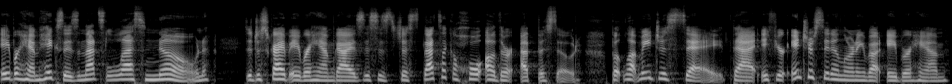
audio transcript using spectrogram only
Abraham Hicks is, and that's less known, to describe Abraham, guys, this is just, that's like a whole other episode. But let me just say that if you're interested in learning about Abraham,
